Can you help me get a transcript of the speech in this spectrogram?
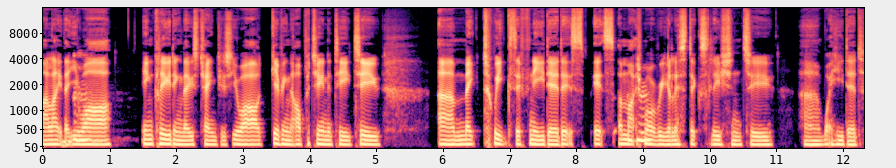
I like that you mm-hmm. are including those changes. You are giving the opportunity to um, make tweaks if needed. It's it's a much mm-hmm. more realistic solution to uh, what he did.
